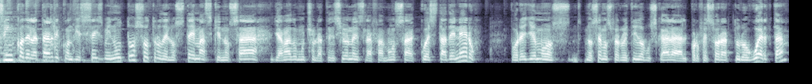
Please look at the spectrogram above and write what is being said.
Cinco de la tarde con 16 minutos. Otro de los temas que nos ha llamado mucho la atención es la famosa cuesta de enero. Por ello hemos, nos hemos permitido buscar al profesor Arturo Huerta,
